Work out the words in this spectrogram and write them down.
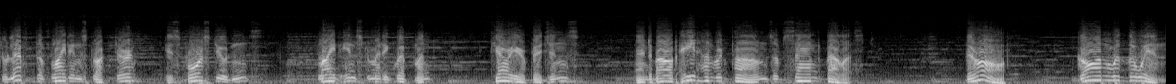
to lift the flight instructor, his four students, flight instrument equipment, carrier pigeons, and about 800 pounds of sand ballast. They're off, gone with the wind,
